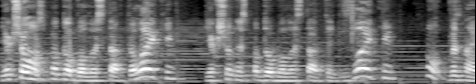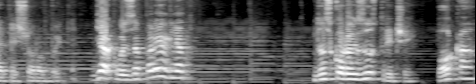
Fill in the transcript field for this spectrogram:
Якщо вам сподобалось, ставте лайки. Якщо не сподобалось, ставте дизлайки. Ну, ви знаєте, що робити. Дякую за перегляд. До скорих зустрічей. Пока!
